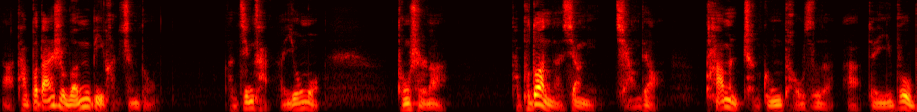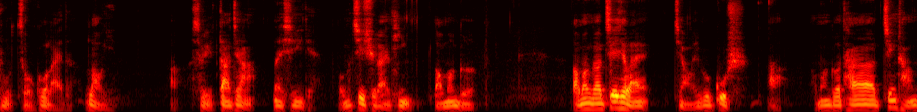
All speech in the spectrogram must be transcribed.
啊，他不单是文笔很生动、很精彩、很幽默，同时呢，他不断的向你强调他们成功投资的啊这一步步走过来的烙印啊，所以大家耐心一点，我们继续来听老芒格。老芒格接下来讲了一个故事啊，老芒格他经常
